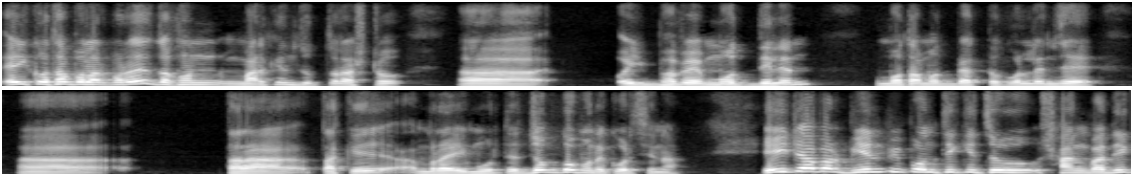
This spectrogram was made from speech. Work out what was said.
এই কথা বলার পরে যখন মার্কিন যুক্তরাষ্ট্র ওইভাবে মত দিলেন, মতামত ব্যক্ত করলেন যে তারা তাকে আমরা এই মুহূর্তে যোগ্য মনে করছি না। এইটা আবার বিএনপি পন্থী কিছু সাংবাদিক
